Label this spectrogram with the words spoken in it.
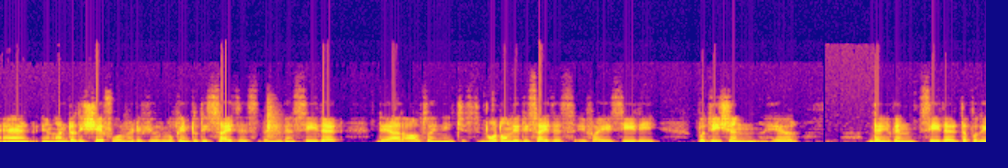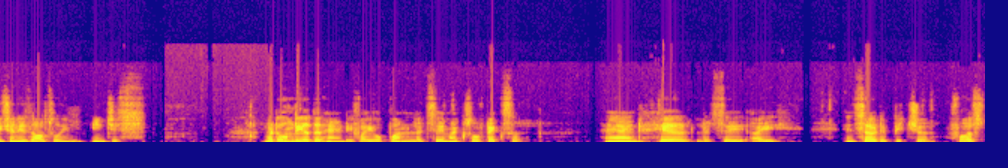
and in under the shape format if you look into the sizes then you can see that they are also in inches. Not only the sizes if I see the position here then you can see that the position is also in inches. But on the other hand if I open let's say Microsoft Excel and here let's say I insert a picture first.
